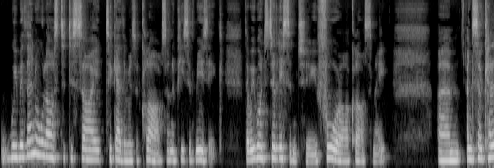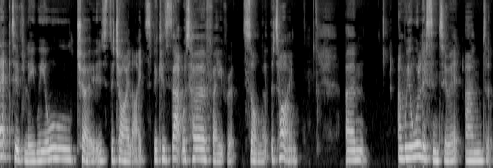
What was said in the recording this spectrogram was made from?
we were then all asked to decide together as a class on a piece of music that we wanted to listen to for our classmate. Um, and so collectively, we all chose the Chi-Lites because that was her favourite song at the time. Um, and we all listened to it, and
